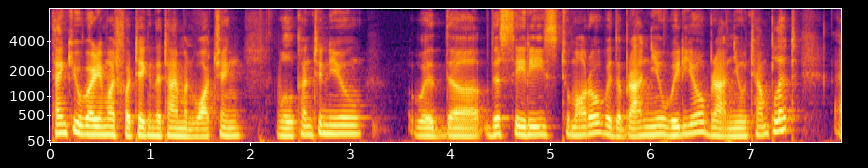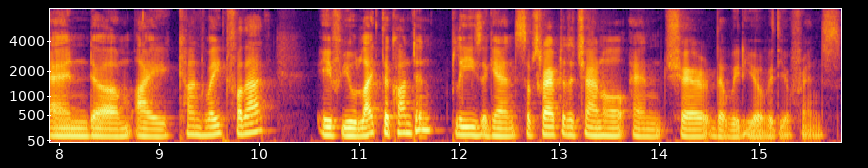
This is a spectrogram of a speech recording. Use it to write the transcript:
thank you very much for taking the time and watching we'll continue with uh, this series tomorrow with a brand new video, brand new template. And um, I can't wait for that. If you like the content, please again, subscribe to the channel and share the video with your friends.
